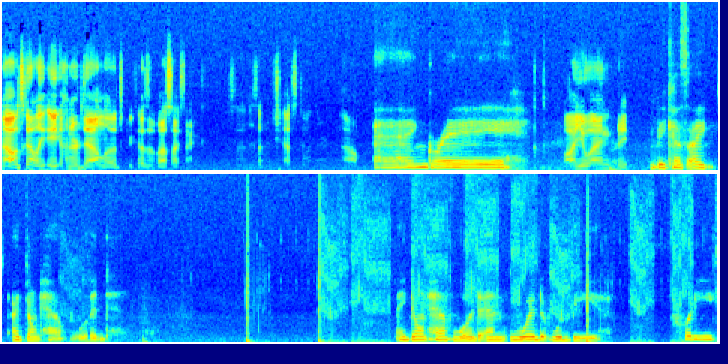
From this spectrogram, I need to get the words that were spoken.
now it's got like 800 downloads because of us. I think. Is that, is that a chest down there? No. Angry. Why are you angry? Because I I don't have wood. I don't have wood and wood would be pretty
